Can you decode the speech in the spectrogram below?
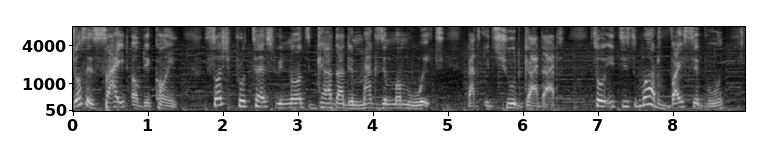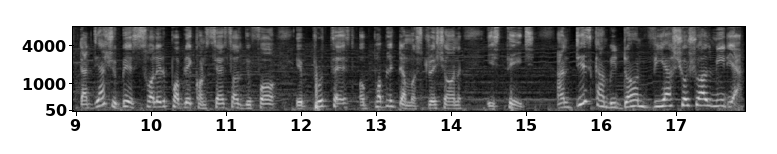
just a side of the coin, such protests will not gather the maximum weight that it should gather. So it is more advisable that there should be a solid public consensus before a protest or public demonstration is staged. And this can be done via social media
